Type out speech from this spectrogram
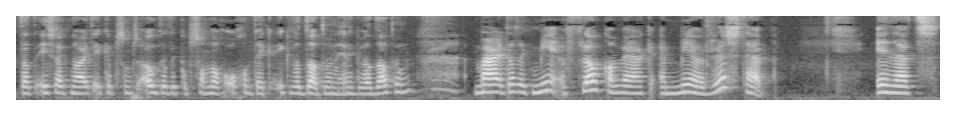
dat is ook nooit. Ik heb soms ook dat ik op zondagochtend denk: ik wil dat doen en ik wil dat doen. Maar dat ik meer in flow kan werken en meer rust heb in het,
